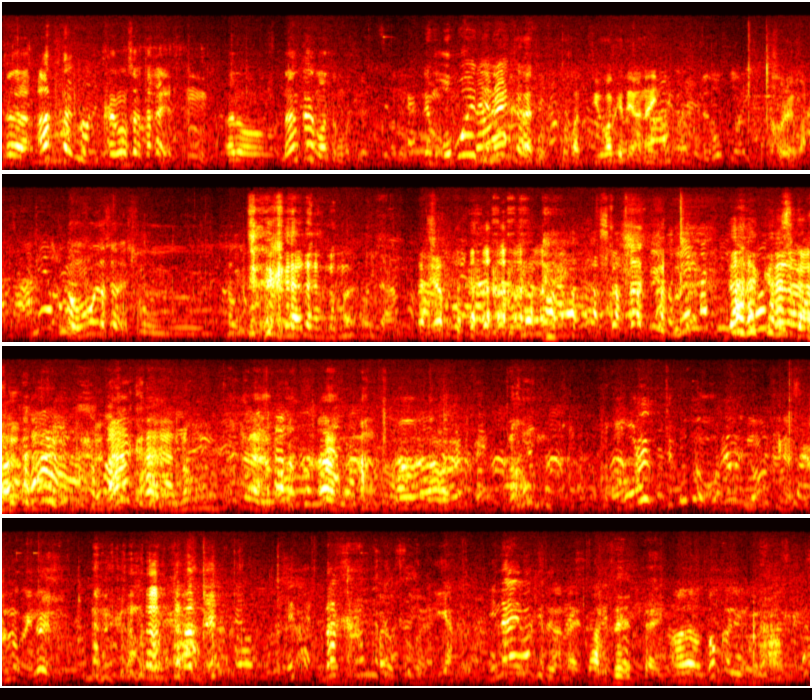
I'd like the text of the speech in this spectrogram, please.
だからあった可能性は高いです、うんあの何回もあったかもしれないでも覚えてないからとかっていうわけではないんだよそれは今思い出せないそういうだからのんきなんだよだからだからのん俺ってことは俺よりのんきな人世の中いないでしょいやいないわけではないです絶対どっかにいるの？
